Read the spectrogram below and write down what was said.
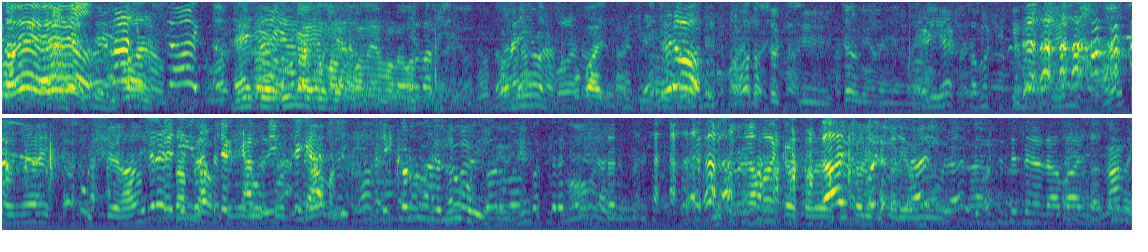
Co je, nositelji. Otonjeli u širalcu, da bete bilo kod nama. No, da ne bili. Mi smo bili na majka, pa ne se bili na majka. Mami.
